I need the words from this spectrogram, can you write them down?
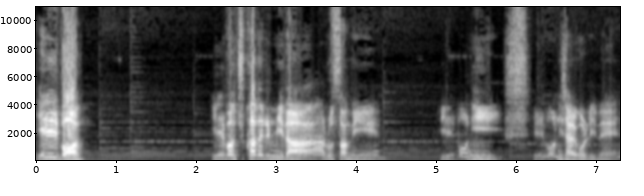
1번. 1번 축하드립니다. 로사님. 1번이, 1번이 잘 걸리네.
